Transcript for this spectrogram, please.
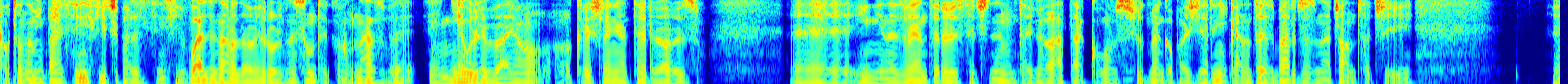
autonomii palestyńskiej czy palestyńskiej władzy narodowej, różne są tego nazwy, nie używają określenia terroryzm e, i nie nazywają terrorystycznym tego ataku z 7 października. No to jest bardzo znaczące, czyli e,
